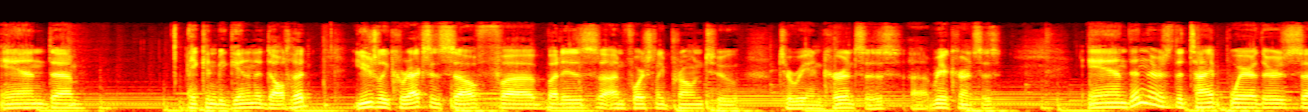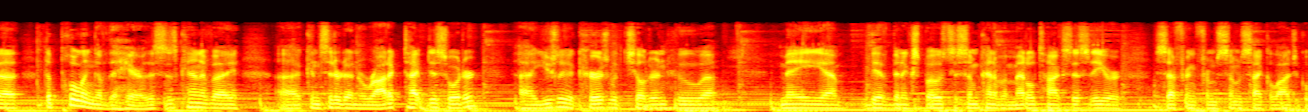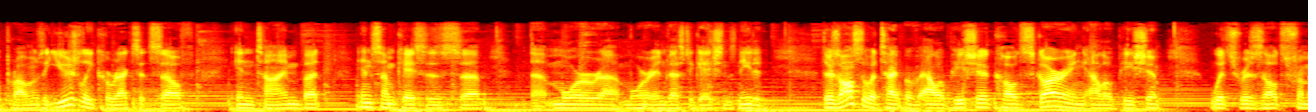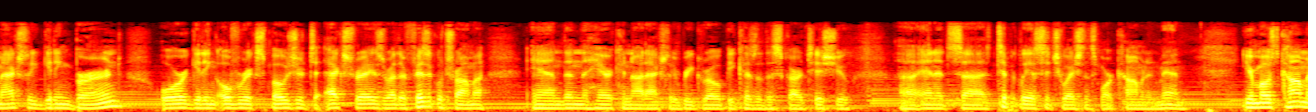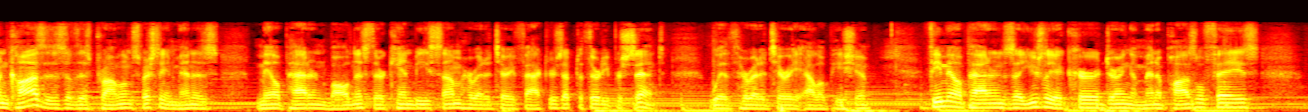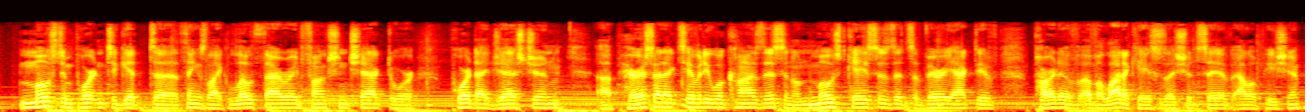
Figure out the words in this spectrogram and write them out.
and um, it can begin in adulthood. Usually corrects itself, but is unfortunately prone to to reoccurrences. reoccurrences. And then there's the type where there's uh, the pulling of the hair. This is kind of a uh, considered a neurotic type disorder. Uh, usually occurs with children who uh, may uh, have been exposed to some kind of a metal toxicity or suffering from some psychological problems. It usually corrects itself in time, but in some cases, uh, more more investigations needed. There's also a type of alopecia called scarring alopecia which results from actually getting burned or getting overexposure to x rays or other physical trauma, and then the hair cannot actually regrow because of the scar tissue. Uh, and it's uh, typically a situation that's more common in men. Your most common causes of this problem, especially in men, is male pattern baldness. There can be some hereditary factors, up to 30% with hereditary alopecia. Female patterns uh, usually occur during a menopausal phase most important to get uh, things like low thyroid function checked or poor digestion. Uh, parasite activity will cause this, and in most cases, it's a very active part of, of a lot of cases, I should say, of alopecia.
